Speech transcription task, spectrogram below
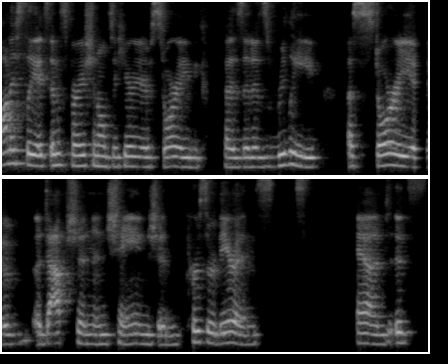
honestly, it's inspirational to hear your story because it is really a story of adaptation and change and perseverance. And it's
